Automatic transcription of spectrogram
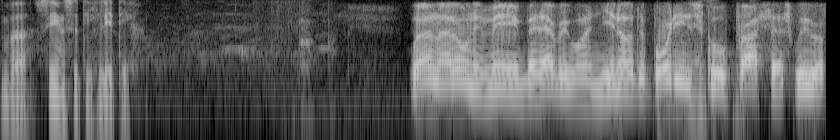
v 70 letih? Well, not only me, but everyone. You know, the boarding yes. school process, we were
